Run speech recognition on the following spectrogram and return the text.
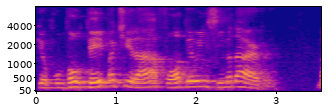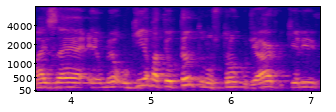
que eu voltei para tirar a foto eu em cima da árvore. Mas é, o, meu, o guia bateu tanto nos troncos de árvore que ele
